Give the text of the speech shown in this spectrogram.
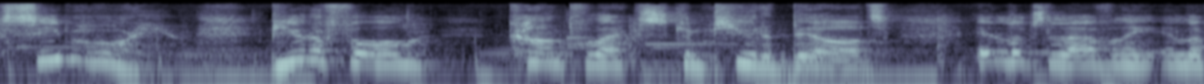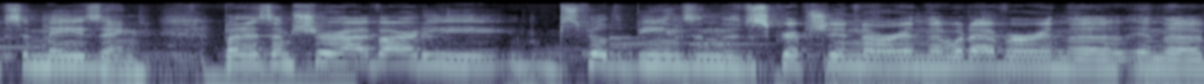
see before you beautiful, complex computer builds. It looks lovely, it looks amazing. But as I'm sure I've already spilled the beans in the description or in the whatever, in the in the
